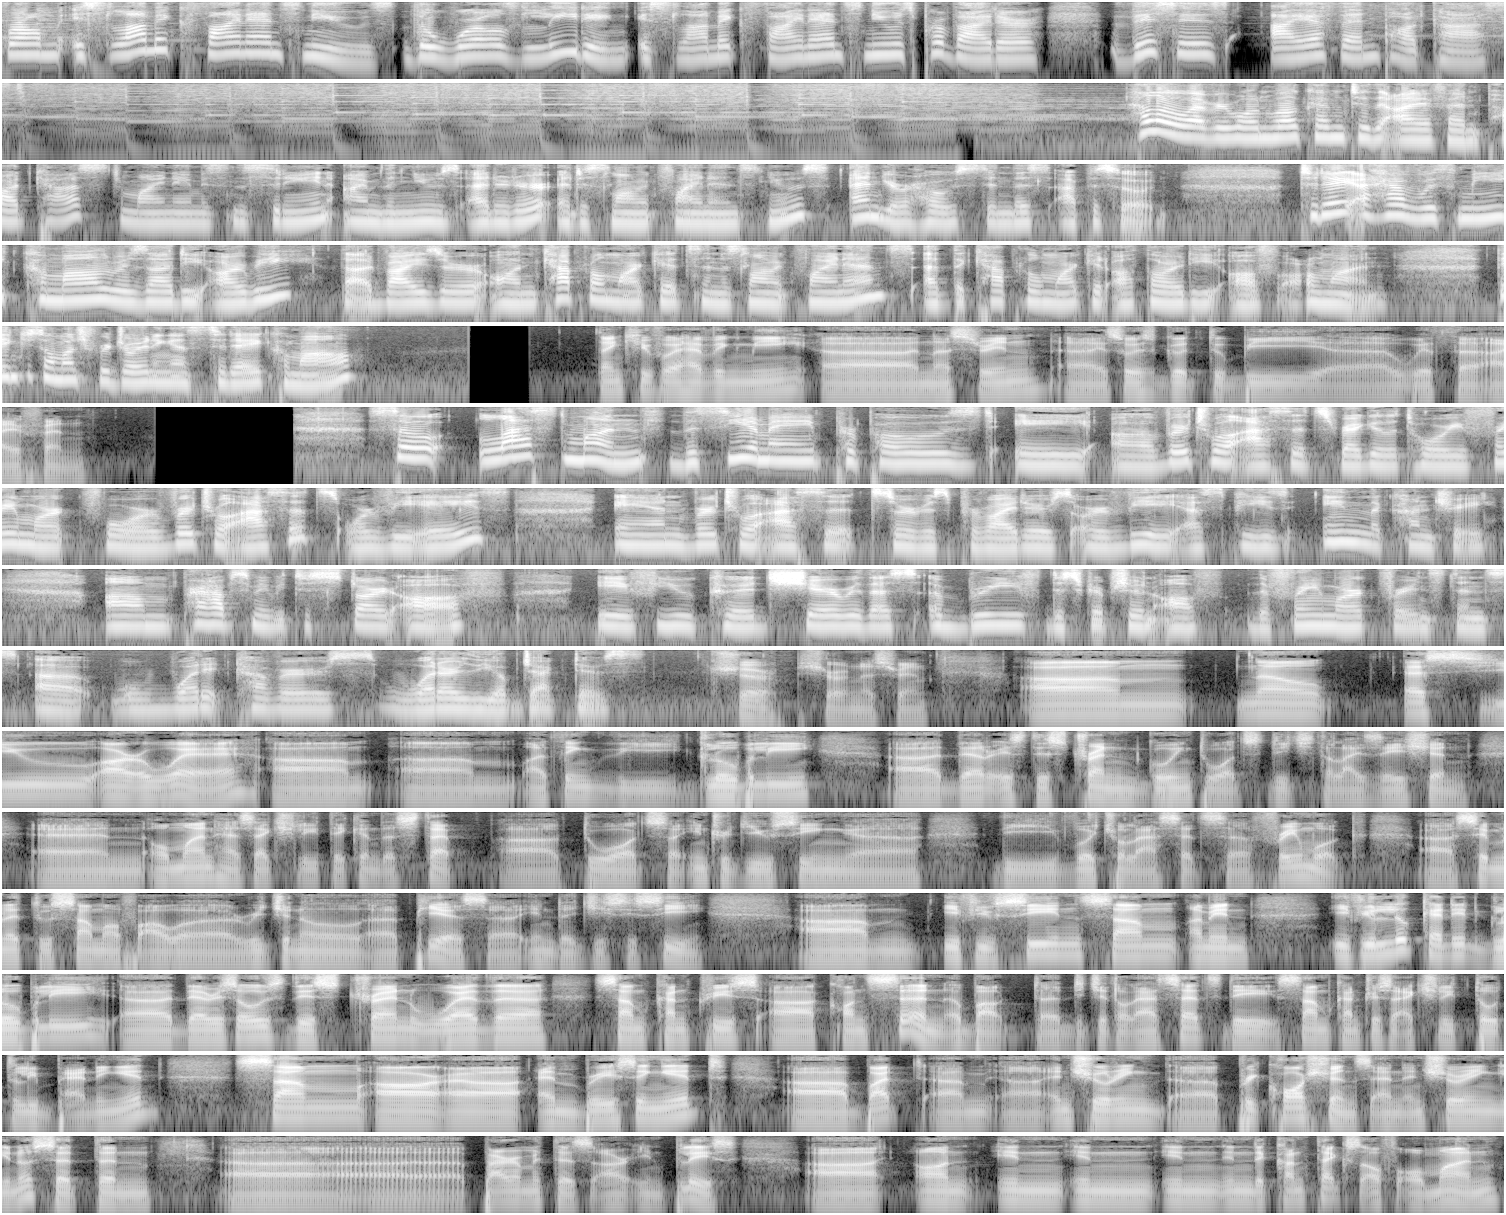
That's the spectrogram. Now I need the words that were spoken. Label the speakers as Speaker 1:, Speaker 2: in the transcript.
Speaker 1: From Islamic Finance News, the world's leading Islamic finance news provider, this is IFN Podcast.
Speaker 2: Hello, everyone. Welcome to the IFN podcast. My name is Nessreen. I'm the news editor at Islamic Finance News and your host in this episode. Today, I have with me Kemal Rizadi Arbi, the advisor on capital markets and Islamic finance at the Capital Market Authority of Oman. Thank you so much for joining us today, Kamal.
Speaker 3: Thank you for having me, uh, Nessreen. Uh, it's always good to be uh, with uh, IFN.
Speaker 2: So last month, the CMA proposed a uh, virtual assets regulatory framework for virtual assets or VAs and virtual asset service providers or VASPs in the country. Um, perhaps maybe to start off, if you could share with us a brief description of the framework, for instance, uh, what it covers, what are the objectives?
Speaker 3: Sure, sure, Nessreen. Um, now, as you are aware, um, um, I think the globally uh, there is this trend going towards digitalization, and Oman has actually taken the step uh, towards uh, introducing uh, the virtual assets uh, framework, similar to some of our regional peers in the GCC. Um, if you've seen some, I mean, if you look at it globally, uh, there is always this trend whether some countries are concerned about uh, digital assets. They some countries are actually totally banning it. Some are uh, embracing it, but um, uh, ensuring uh, precautions and ensuring you know certain parameters are in place. on in in in in the context of Oman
